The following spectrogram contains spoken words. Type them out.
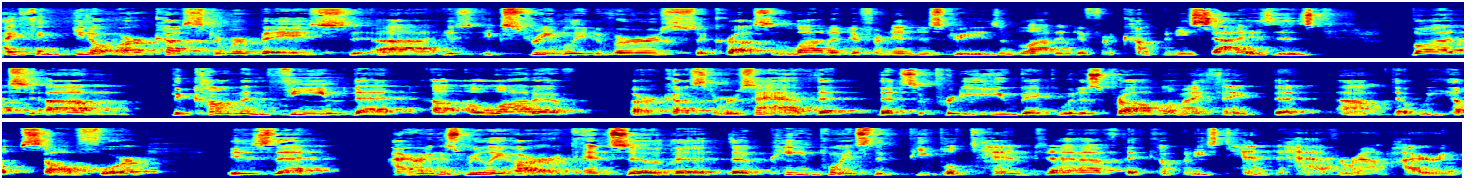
I, think you know our customer base uh, is extremely diverse across a lot of different industries and a lot of different company sizes. But um, the common theme that a, a, lot of our customers have that that's a pretty ubiquitous problem, I think that um, that we help solve for is that hiring is really hard, and so the the pain points that people tend to have, that companies tend to have around hiring,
